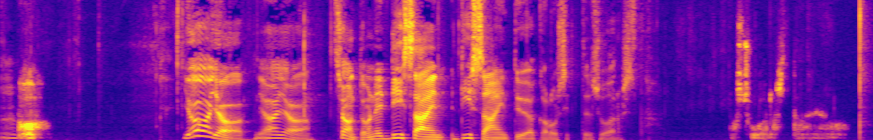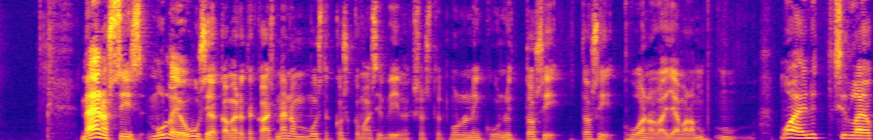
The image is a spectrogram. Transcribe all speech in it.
no. Oh. Joo, joo, joo, joo. Se on tuommoinen design, design-työkalu sitten suorastaan suorastaan, joo. Mä en ole siis, mulla ei ole uusia kameroita kanssa, mä en ole muista koska mä olisin viimeksi ostanut, mulla on niin kuin nyt tosi, tosi huonolla jamalla. Mua ei nyt sillä ole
